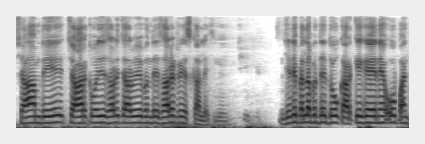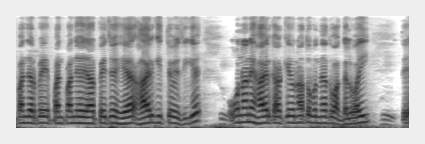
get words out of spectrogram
ਸ਼ਾਮ ਦੇ 4 ਵਜੇ 4:30 ਵਜੇ ਬੰਦੇ ਸਾਰੇ ਟਰੇਸ ਕਰ ਲਏ ਸੀਗੇ ਜੀ। ਜਿਹੜੇ ਪਹਿਲਾਂ ਬੰਦੇ ਦੋ ਕਰਕੇ ਗਏ ਨੇ, ਉਹ 5-5 ਰੁਪਏ 5-5000 ਰੁਪਏ ਚ ਹਾਇਰ ਕੀਤੇ ਹੋਏ ਸੀਗੇ। ਉਹਨਾਂ ਨੇ ਹਾਇਰ ਕਰਕੇ ਉਹਨਾਂ ਤੋਂ ਬੰਦਿਆਂ ਤੋਂ ਅੱਗ ਲਵਾਈ ਤੇ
